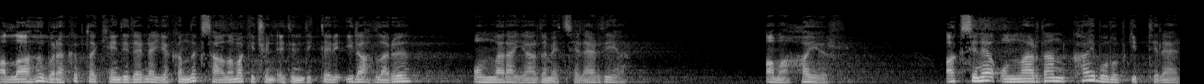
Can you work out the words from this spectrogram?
Allah'ı bırakıp da kendilerine yakınlık sağlamak için edindikleri ilahları onlara yardım etselerdi ya. Ama hayır, aksine onlardan kaybolup gittiler.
